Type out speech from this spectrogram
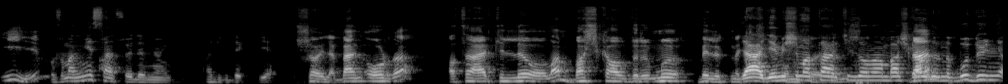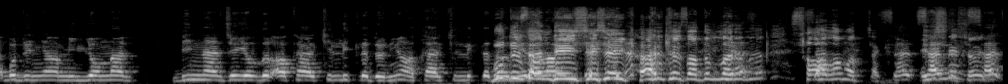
İyiyim. O zaman niye sen söylemiyorsun hadi gidelim diye? Şöyle ben orada ataerkilliği olan baş kaldırımı belirtmek Ya yemişim ataerkilli olan Ben- başkaldırını bu dünya bu dünya milyonlar binlerce yıldır ataerkillikle dönüyor. Ataerkillikle Bu düzen değişecek. Herkes adımlarını sağlam atacak. Sen, Enişte sen de şöyle, sen-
